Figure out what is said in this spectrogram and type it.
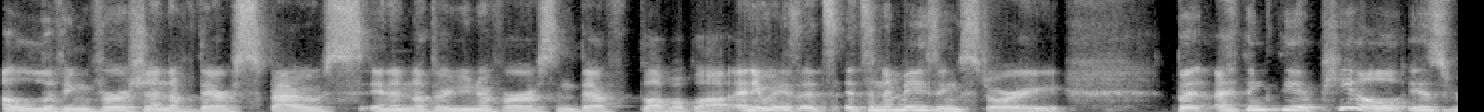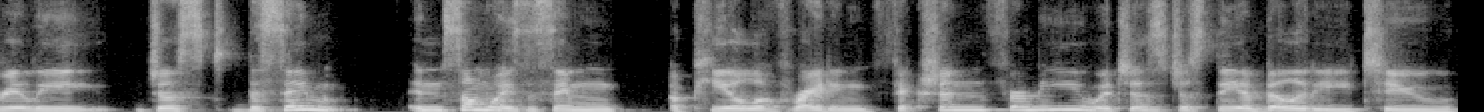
a living version of their spouse in another universe and their blah blah blah. Anyways it's it's an amazing story. But i think the appeal is really just the same in some ways the same appeal of writing fiction for me which is just the ability to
